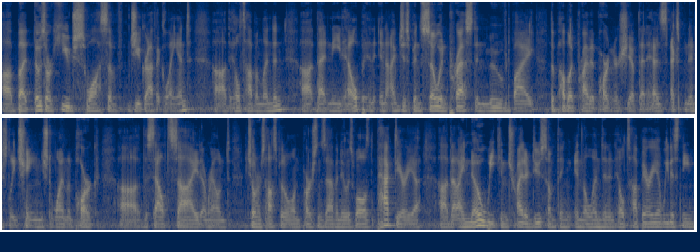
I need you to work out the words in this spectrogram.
uh, but those are huge swaths of geographic land, uh, the Hilltop and Linden, uh, that need help. And, and, I've just been so impressed and moved by the public private partnership that has exponentially changed Weinland Park, uh, the south side around Children's Hospital and Parsons Avenue, as well as the PACT area, uh, that I know we can try to do something in the Linden and Hilltop area. We just need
